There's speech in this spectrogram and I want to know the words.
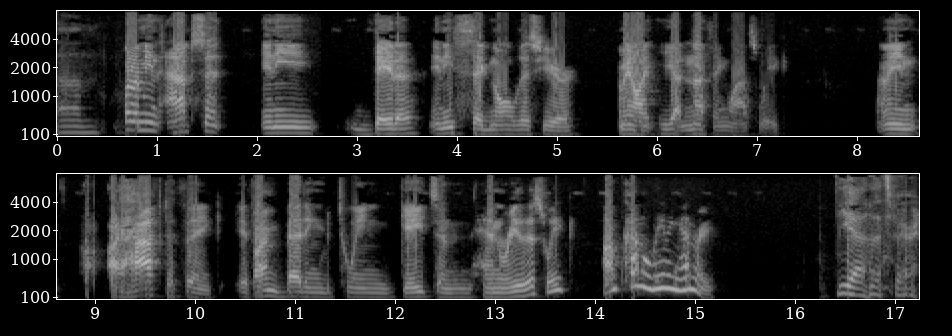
um, but I mean, absent any data, any signal this year, I mean, like he got nothing last week. I mean, I have to think if I'm betting between Gates and Henry this week, I'm kind of leaning Henry. Yeah, that's fair.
